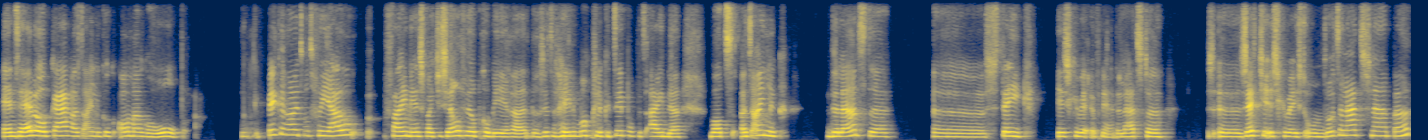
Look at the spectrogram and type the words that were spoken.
En ze hebben elkaar uiteindelijk ook allemaal geholpen. Pik eruit wat voor jou fijn is, wat je zelf wil proberen. Er zit een hele makkelijke tip op het einde. Wat uiteindelijk de laatste uh, steek is geweest, of nou de laatste uh, zetje is geweest om hem door te laten slapen.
